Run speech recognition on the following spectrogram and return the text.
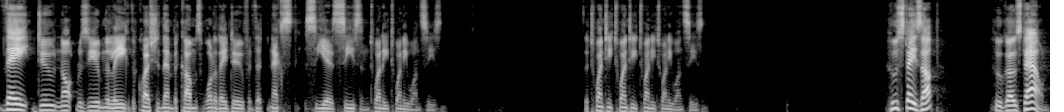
they do not resume the league, the question then becomes what do they do for the next year's season, 2021 season? The 2020 2021 season. Who stays up? Who goes down?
